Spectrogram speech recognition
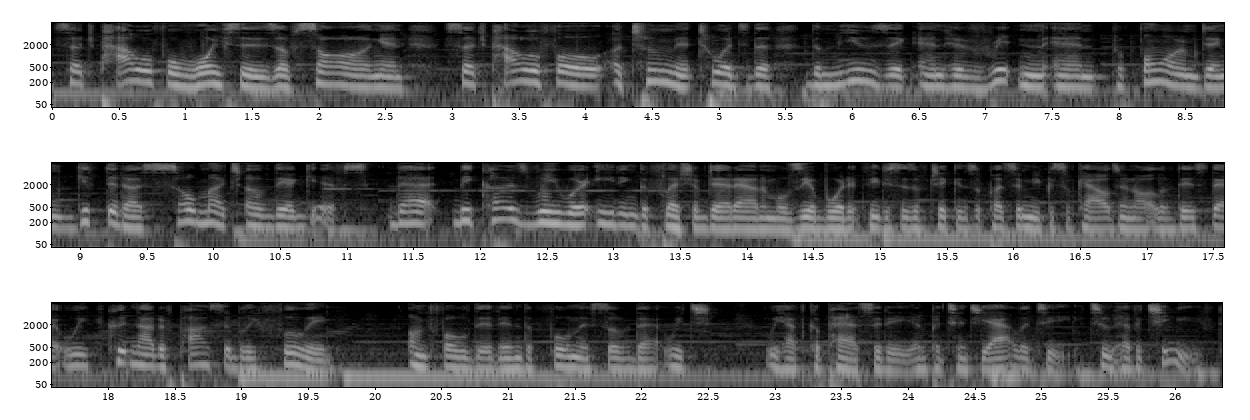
such powerful voices of song and such powerful attunement towards the, the music and have written and performed and gifted us so much of their gifts that because we were eating the flesh of dead animals, the aborted fetuses of chickens, the pus and mucus of cows and all of this, that we could not have possibly fully unfolded in the fullness of that which we have capacity and potentiality to have achieved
